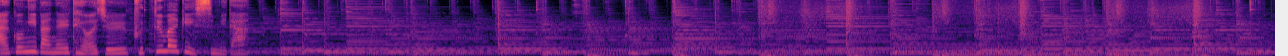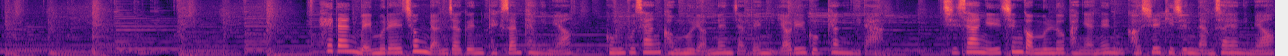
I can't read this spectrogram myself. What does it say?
아궁이 방을 데워줄 부뚜막이 있습니다. 해당 매물의 총 면적은 103평이며 공부상 건물 연면적은 17평입니다. 지상 1층 건물로 방향은 거실 기준 남서향이며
